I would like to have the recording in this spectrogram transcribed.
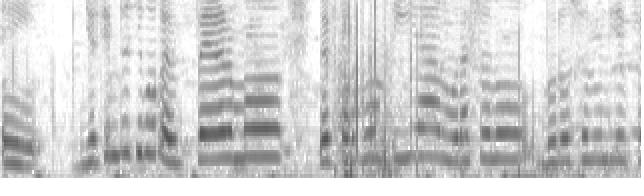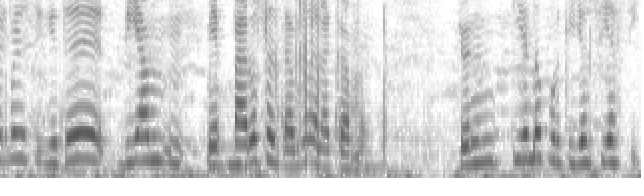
Y yo siempre tipo me enfermo, me enfermo un día, dura solo, duro solo un día enfermo y el siguiente día me paro saltando de la cama. Yo no entiendo por qué yo soy así.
